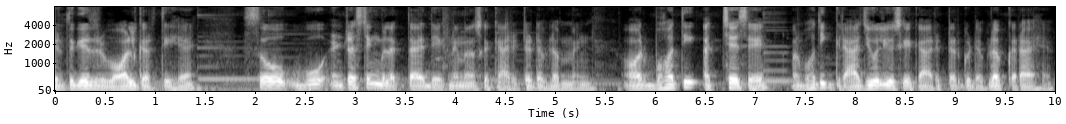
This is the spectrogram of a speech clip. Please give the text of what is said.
इर्द गिर्द रिवॉल्व करती है सो so, वो इंटरेस्टिंग भी लगता है देखने में उसका कैरेक्टर डेवलपमेंट और बहुत ही अच्छे से और बहुत ही ग्रेजुअली उसके कैरेक्टर को डेवलप करा है.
